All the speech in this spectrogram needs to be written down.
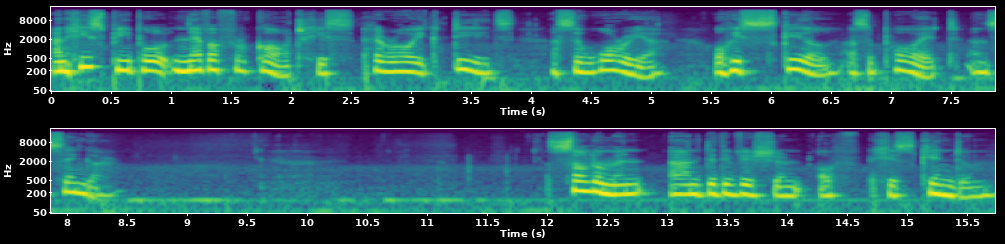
and his people never forgot his heroic deeds as a warrior or his skill as a poet and singer. Solomon and the division of his kingdom.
